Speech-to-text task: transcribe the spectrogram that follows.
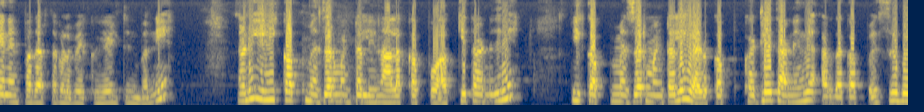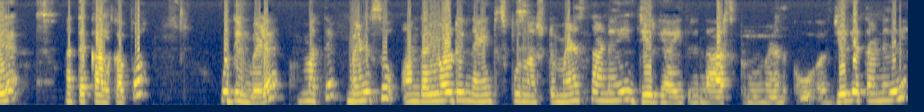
ಏನೇನ್ ಪದಾರ್ಥಗಳು ಬೇಕು ಹೇಳ್ತೀನಿ ಬನ್ನಿ. ನೋಡಿ, ಈ ಕಪ್ ಮೆಜರ್ಮೆಂಟಲ್ಲಿ ನಾಲ್ಕು ಕಪ್ ಅಕ್ಕಿ ತಗೊಂಡಿದೀನಿ. ಈ ಕಪ್ ಮೆಜರ್ಮೆಂಟಲ್ಲಿ ಎರಡು ಕಪ್ ಕಡ್ಲೆ ತಾಂಡಿದೀನಿ ಅರ್ಧ ಕಪ್ ಹೆಸರುಬೇಳೆ, ಮತ್ತೆ ಕಾಲ್ ಕಪ್ ಉದ್ದಿನಬೇಳೆ, ಮತ್ತೆ ಮೆಣಸು ಒಂದ್ ಏಳರಿಂದ ಎಂಟು ಸ್ಪೂನ್ ಅಷ್ಟು ಮೆಣಸು ತಗೊಂಡಿದೀನಿ. ಜೀರಿಗೆ ಐದರಿಂದ ಆರು ಸ್ಪೂನ್ ಮೆಣಸು, ಜೀರಿಗೆ ತಗೊಂಡಿದೀನಿ.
